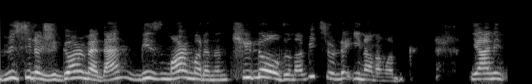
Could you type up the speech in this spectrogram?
Müsilajı görmeden biz Marmara'nın kirli olduğuna bir türlü inanamadık. Yani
